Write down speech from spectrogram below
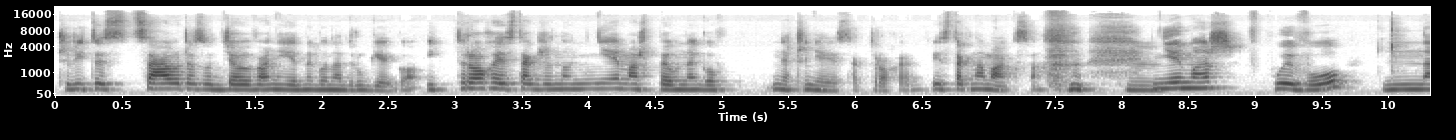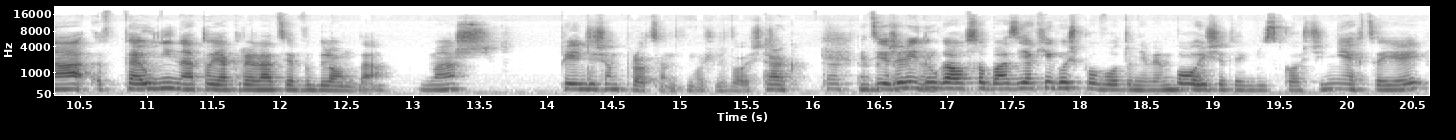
czyli to jest cały czas oddziaływanie jednego na drugiego i trochę jest tak, że no nie masz pełnego, znaczy nie jest tak trochę, jest tak na maksa, Hmm. nie masz wpływu na, w pełni na to, jak relacja wygląda. Masz 50% możliwości. Tak, tak. Więc tak, jeżeli tak, druga osoba z jakiegoś powodu, nie wiem, boi się tej bliskości, nie chce jej,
